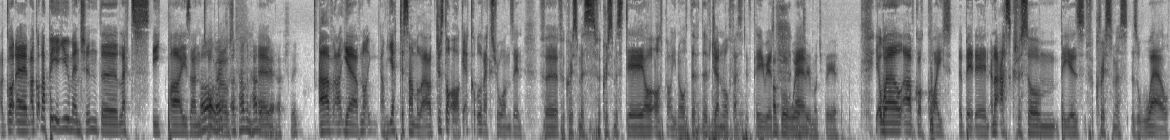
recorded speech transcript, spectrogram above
I got um, I got that beer you mentioned, the Let's Eat Pies and Oh, talk right. about. I haven't had it um, yet, actually. I've uh, yeah, I've not. I'm yet to sample it. I just thought, oh, I'll get a couple of extra ones in for, for Christmas for Christmas Day or, or, or, you know the the general festive period. I've bought way Um, too much beer. Yeah, well, I've got quite a bit in, and I asked for some beers for Christmas as well.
